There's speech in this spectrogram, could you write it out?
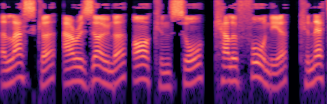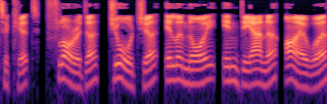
Alaska, Arizona, Arkansas, California, Connecticut, Florida, Georgia, Illinois, Indiana, Iowa,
